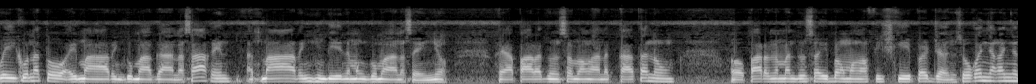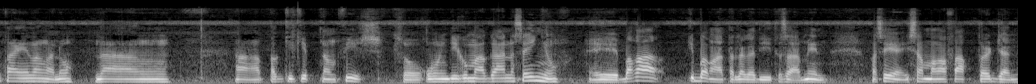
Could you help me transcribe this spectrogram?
way ko na to ay maaaring gumagana sa akin at maaaring hindi naman gumana sa inyo. Kaya para dun sa mga nagtatanong o para naman dun sa ibang mga fish keeper dyan, so kanya-kanya tayo ng ano, ng ah, pagkikip ng fish. So kung hindi gumagana sa inyo, eh baka iba nga talaga dito sa amin. Kasi isang mga factor dyan,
